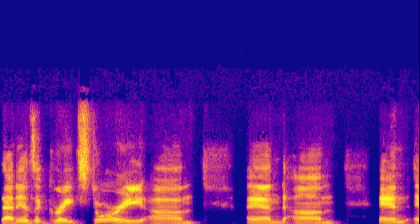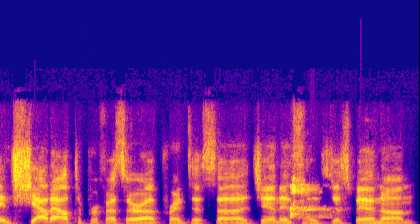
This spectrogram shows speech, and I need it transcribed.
that is a great story um and um and and shout out to Professor Prentice uh Jen has, has just been um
